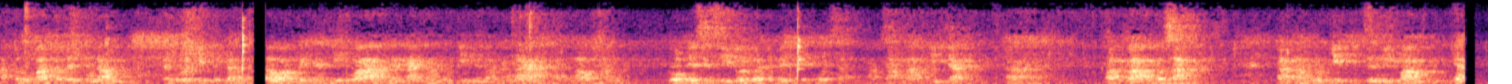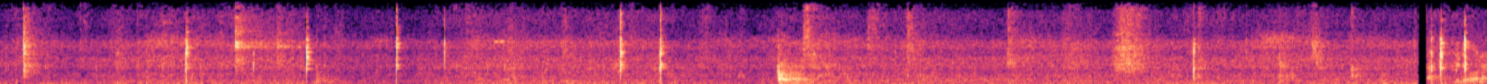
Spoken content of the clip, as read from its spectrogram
อัตโนมัติและเป็นผู้นำในธุรกิจในแต่ละระหว่างเป็นอย่างยิ่งว่าในการทำธุรกิจในวันข้างหน้าของเราทั้งรวม s อ c ด้วยก็จะเป็นเจ็ดบริษัทครับสามารถที่จะฟันฝ่าอุปสรรคการทำธุรกิจซึ่งมีความยาก วิดีโอนะ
